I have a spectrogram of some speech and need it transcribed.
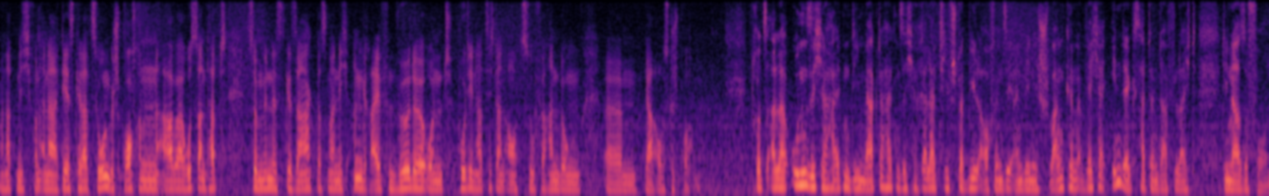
Man hat nicht von einer Deeskalation gesprochen, aber Russland hat zumindest gesagt, dass man nicht angreifen würde und Putin hat sich dann auch zu Verhandlungen ähm, ja, ausgesprochen trotz aller Unsicherheiten, die Märkte halten sich relativ stabil, auch wenn sie ein wenig schwanken. Welcher Index hat denn da vielleicht die Nase vorn?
